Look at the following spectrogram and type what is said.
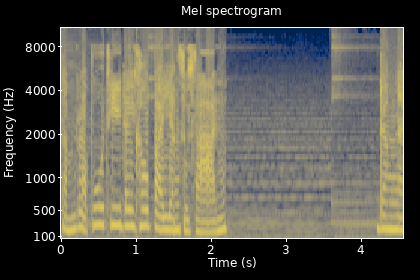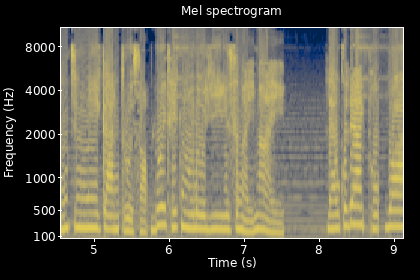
สำหรับผู้ที่ได้เข้าไปยังสุสานดังนั้นจึงมีการตรวจสอบด้วยเทคโนโลยีสมัยใหม่ แล้วก็ได้พบว่า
